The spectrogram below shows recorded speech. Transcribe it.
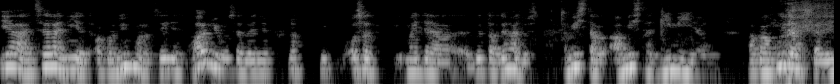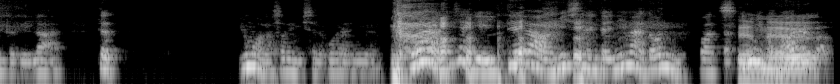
ja, et see ei ole nii, et aga nüüd mul on sellised harjumused onju, noh, osad, ma ei tea, võtavad ühendust, aga mis ta, aga mis ta nimi on, aga kuidas tal ikkagi ei lähe, tead. jumala savi, mis selle koera nimi on, koerad isegi ei tea, mis nende nimed on, vaata, see on inimene arvab,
